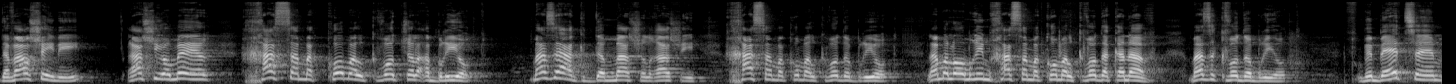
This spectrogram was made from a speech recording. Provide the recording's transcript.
דבר שני, רש"י אומר, חס המקום על כבוד של הבריות. מה זה ההקדמה של רש"י, חס המקום על כבוד הבריות? למה לא אומרים חס המקום על כבוד הכנב? מה זה כבוד הבריות? ובעצם,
